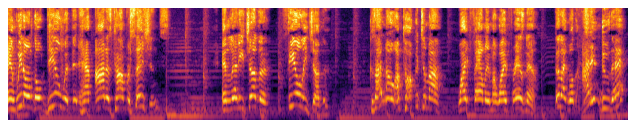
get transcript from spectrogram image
and we don't go deal with it, have honest conversations, and let each other feel each other. Because I know I'm talking to my white family and my white friends now. They're like, well, I didn't do that.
